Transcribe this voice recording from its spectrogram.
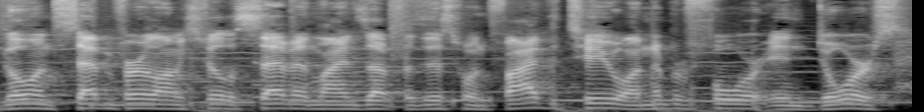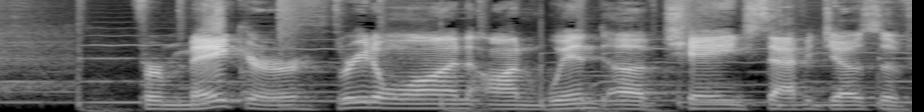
Going seven furlongs, field of seven lines up for this one. Five to two on number four, Endorse. For Maker, three to one on Wind of Change, Saffie Joseph.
